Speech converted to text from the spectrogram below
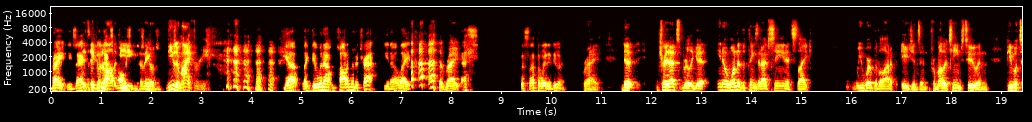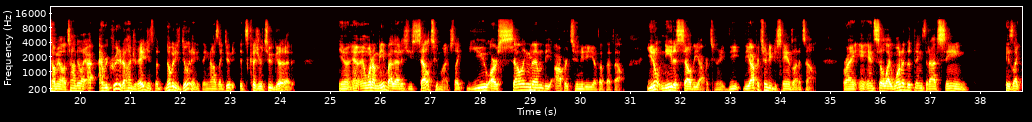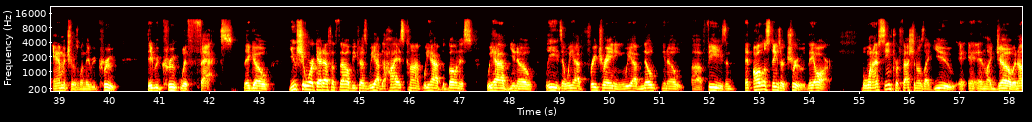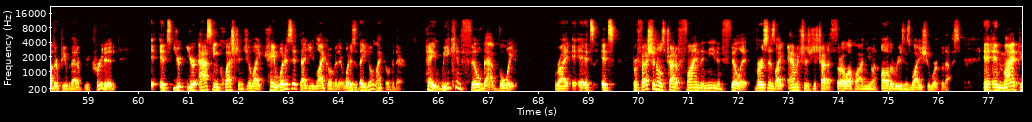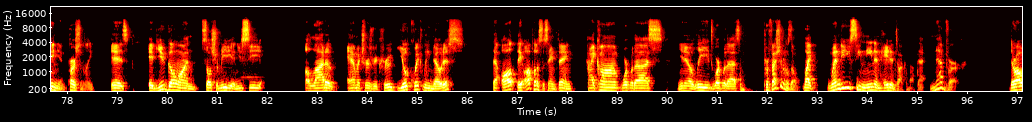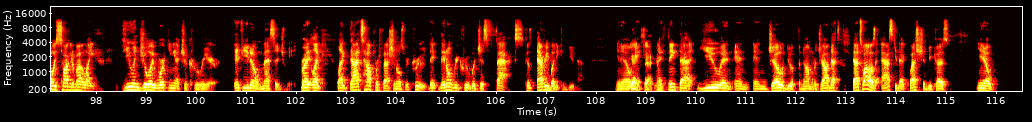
Right, exactly. They take them and to all the meetings and they go, "These are my three. yep, like they went out and caught him in a trap. You know, like right. That's that's not the way to do it. Right. The, Trey, that's really good. You know, one of the things that I've seen, it's like we work with a lot of agents and from other teams too. And people tell me all the time, they're like, I, I recruited 100 agents, but nobody's doing anything. And I was like, dude, it's because you're too good. You know, and, and, what I mean by that is you sell too much. Like you are selling hmm. them the opportunity of FFL. You don't need to sell the opportunity. The the opportunity stands on its own, right? And, and so, like one of the things that I've seen is like amateurs when they recruit, they recruit with facts. They go, you should work at FFL because we have the highest comp, we have the bonus, we have, you know, leads and we have free training, we have no, you know, uh, fees and and all those things are true. They are. But when I've seen professionals like you and, and like Joe and other people that have recruited, it's you're you're asking questions. You're like, hey, what is it that you like over there? What is it that you don't like over there? Hey, we can fill that void, right? It's it's professionals try to find the need and fill it versus like amateurs just try to throw up on you on all the reasons why you should work with us. And, and my opinion personally is if you go on social media and you see a lot of amateurs recruit, you'll quickly notice that all they all post the same thing. High comp, work with us, you know, leads, work with us. Professionals don't. Like, when do you see Nina and Hayden talk about that? Never. They're always talking about like do you enjoy working at your career if you don't message me right like like that's how professionals recruit they, they don't recruit with just facts because everybody can do that you know yeah, exactly i think that you and and and joe do a phenomenal job that's that's why i was asking that question because you know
